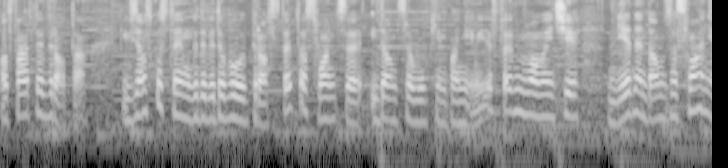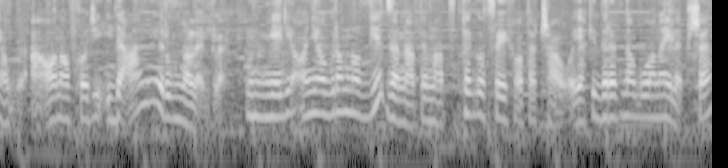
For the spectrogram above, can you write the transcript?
otwarte wrota. I w związku z tym, gdyby to były proste, to słońce idące łukiem po nim w pewnym momencie jeden dom zasłaniałby, a ono wchodzi idealnie równolegle. Mieli oni ogromną wiedzę na temat tego, co ich otaczało, jakie drewno było najlepsze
